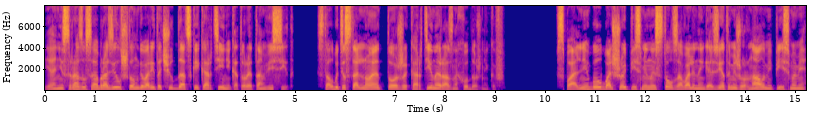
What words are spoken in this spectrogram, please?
Я не сразу сообразил, что он говорит о чудацкой картине, которая там висит. Стал быть, остальное тоже картины разных художников. В спальне был большой письменный стол, заваленный газетами, журналами, письмами.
